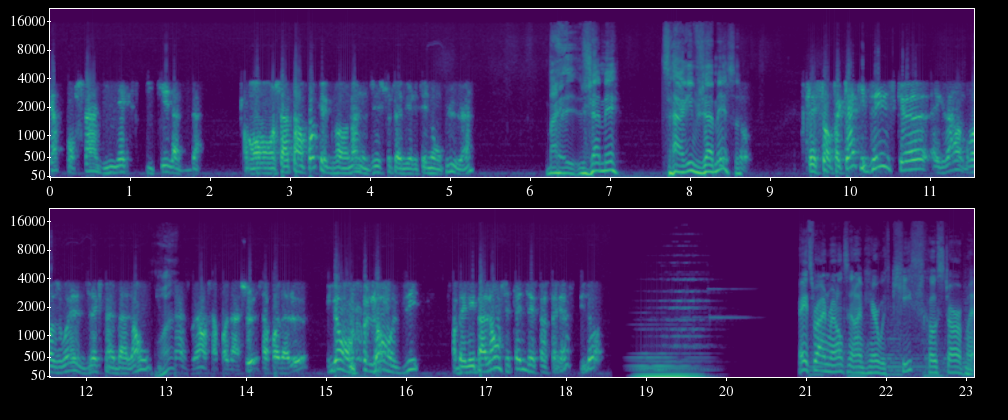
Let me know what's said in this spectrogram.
4 d'inexpliqués là-dedans. On ne s'attend pas que le gouvernement nous dise toute la vérité non plus, hein? Ben, jamais. Ça arrive jamais, ça. C'est ça. Fait que quand ils disent que, exemple, Roswell disait que c'est un ballon, Ouais. disent, Ouais, ça n'a pas d'allure, ça n'a pas d'allure. Puis là, on, là, on dit, ah ben les ballons, c'était des extraterrestres, puis là, Hey, it's Ryan Reynolds, and I'm here with Keith, co star of my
